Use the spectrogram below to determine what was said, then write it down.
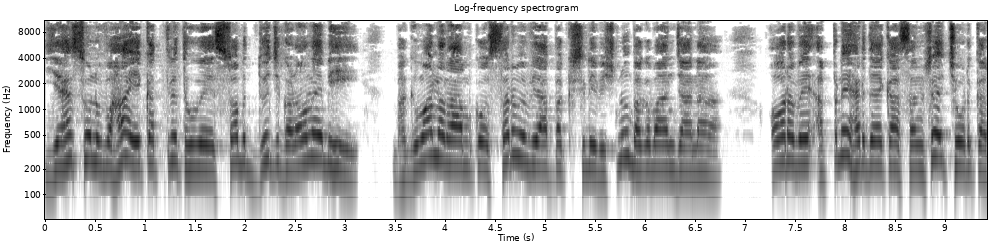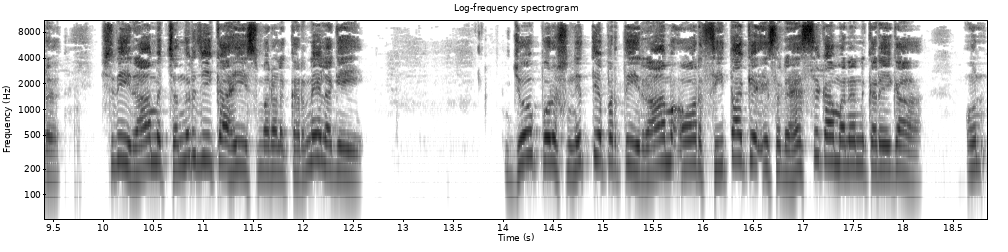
यह सुन वहाँ एकत्रित हुए सब द्विज गणों ने भी भगवान राम को सर्वव्यापक श्री विष्णु भगवान जाना और वे अपने हृदय का संशय छोड़कर श्री रामचंद्र जी का ही स्मरण करने लगे। जो पुरुष नित्य प्रति राम और सीता के इस रहस्य का मनन करेगा, उन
